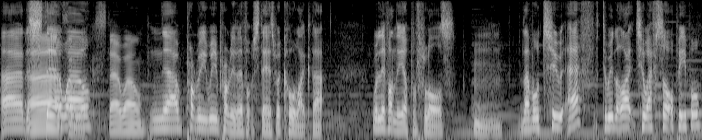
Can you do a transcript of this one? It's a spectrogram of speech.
Uh, the Uh, let's have a stairwell. Stairwell. Yeah, probably we probably live upstairs. We're cool like that. We live on the upper floors. Hmm. Level 2F? Do we look like 2F sort of people?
